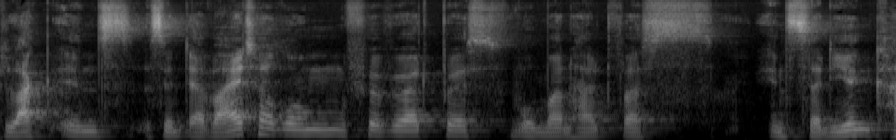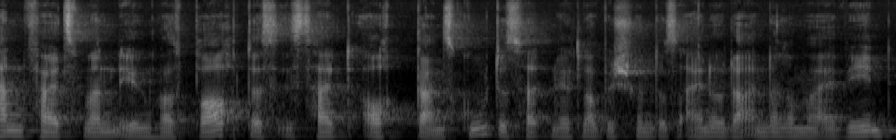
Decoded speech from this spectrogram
Plugins sind Erweiterungen für WordPress, wo man halt was installieren kann, falls man irgendwas braucht. Das ist halt auch ganz gut. Das hatten wir, glaube ich, schon das eine oder andere Mal erwähnt,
